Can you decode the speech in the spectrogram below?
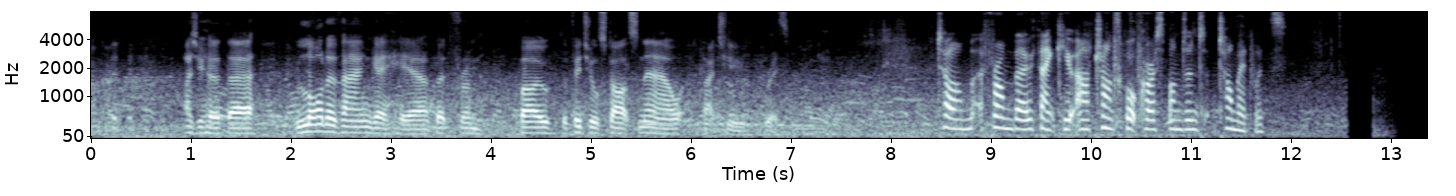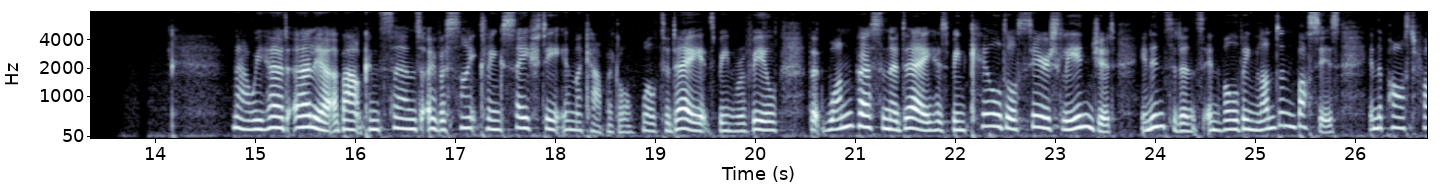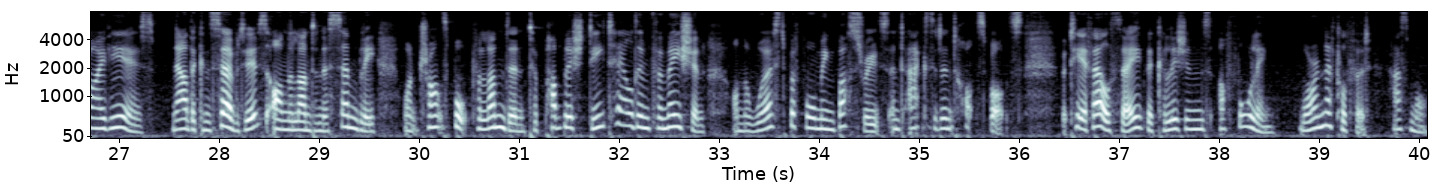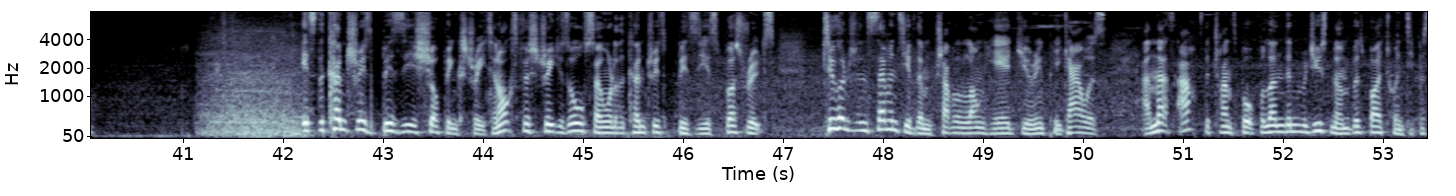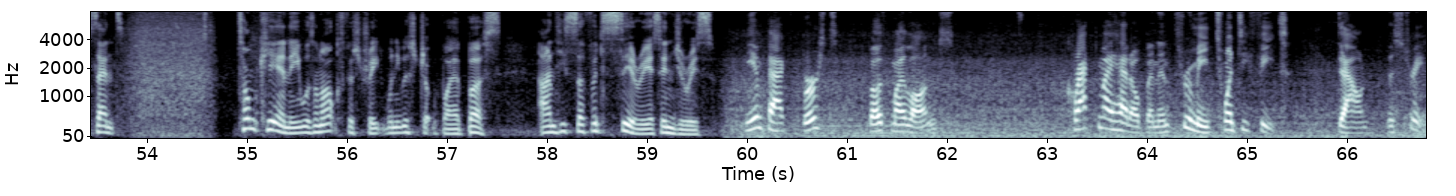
As you heard there, a lot of anger here, but from Bow, the vigil starts now. Back to you, Riz. Tom from Bow, thank you. Our transport correspondent, Tom Edwards. Now, we heard earlier about concerns over cycling safety in the capital. Well, today it's been revealed that one person a day has been killed or seriously injured in incidents involving London buses in the past five years. Now, the Conservatives on the London Assembly want Transport for London to publish detailed information on the worst performing bus routes and accident hotspots. But TfL say the collisions are falling. Warren Nettleford has more. It's the country's busiest shopping street, and Oxford Street is also one of the country's busiest bus routes. 270 of them travel along here during peak hours, and that's after Transport for London reduced numbers by 20%. Tom Kearney was on Oxford Street when he was struck by a bus, and he suffered serious injuries. The impact burst both my lungs, cracked my head open, and threw me 20 feet down the street.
